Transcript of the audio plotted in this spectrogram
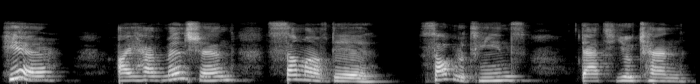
Here, I have mentioned some of the subroutines that you can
